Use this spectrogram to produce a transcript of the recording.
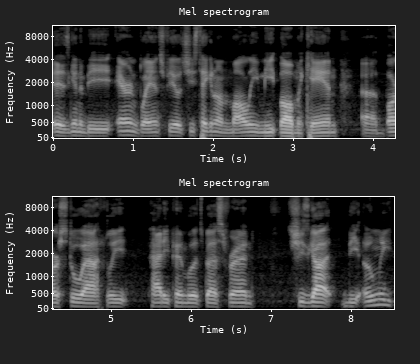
is going to be Erin Blanchfield. She's taking on Molly Meatball McCann, a barstool athlete, Paddy Pimblett's best friend she's got the only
